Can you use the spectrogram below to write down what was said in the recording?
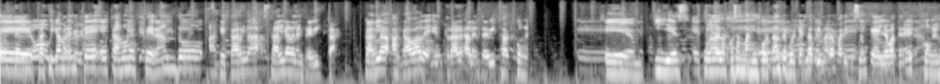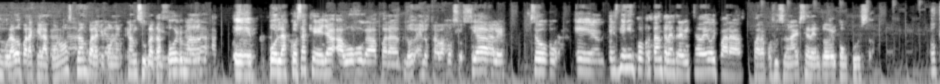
eh, prácticamente estamos esperando a que Carla salga de la entrevista. Carla acaba de entrar a la entrevista con él. Eh, y es una de las cosas más importantes porque es la primera aparición que ella va a tener con el jurado para que la conozcan, para que conozcan su plataforma, eh, por las cosas que ella aboga para en los trabajos sociales. So, eh, es bien importante la entrevista de hoy para, para posicionarse dentro del concurso. Ok,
